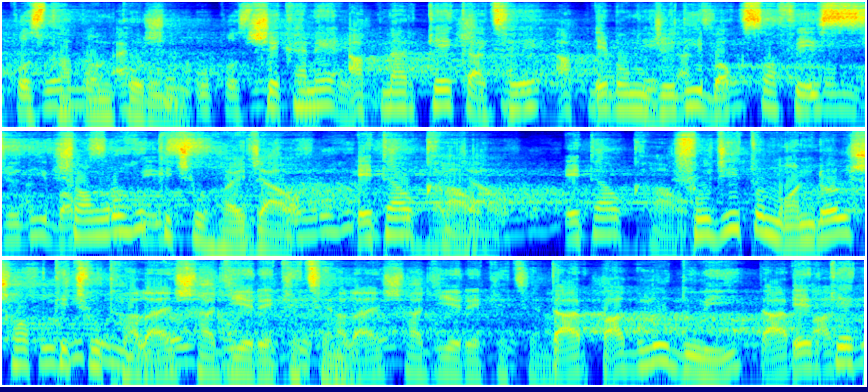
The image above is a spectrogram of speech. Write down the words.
উপস্থাপন করুন। সেখানে আপনার কেক আছে এবং যদি বক্স অফিস যদি সংগ্রহ কিছু হয়ে যাও এটাও খাও। এটাও খাও। সুজিত মন্ডল সবকিছু থালায় সাজিয়ে রেখেছে থালায় সাজিয়ে রেখেছে তার পাগলু দুই এর কেক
